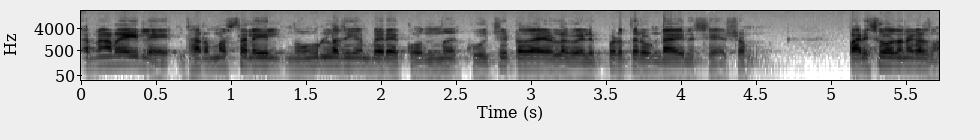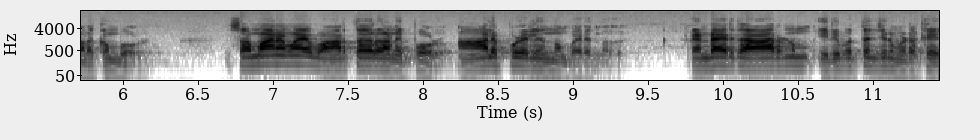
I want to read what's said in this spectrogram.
കർണാടകയിലെ ധർമ്മസ്ഥലയിൽ നൂറിലധികം പേരെ കൊന്ന് കുഴിച്ചിട്ടതായുള്ള വെളിപ്പെടുത്തലുണ്ടായതിനു ശേഷം പരിശോധനകൾ നടക്കുമ്പോൾ സമാനമായ വാർത്തകളാണ് ഇപ്പോൾ ആലപ്പുഴയിൽ നിന്നും വരുന്നത്. രണ്ടായിരത്തി ആറിനും ഇരുപത്തഞ്ചിനും ഇടയ്ക്ക്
